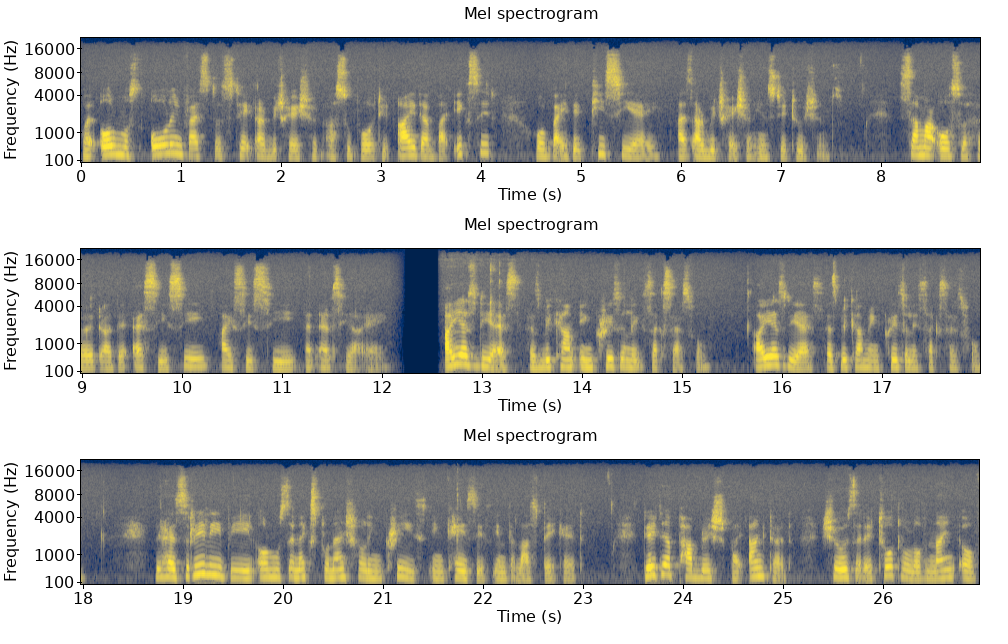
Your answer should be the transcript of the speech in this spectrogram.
while almost all investor-state arbitration are supported either by ICSID or by the PCA as arbitration institutions. Some are also heard at the SCC, ICC, and LCIA. ISDS has become increasingly successful. ISDS has become increasingly successful. There has really been almost an exponential increase in cases in the last decade. Data published by UNCTAD shows that a total of, nine, of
